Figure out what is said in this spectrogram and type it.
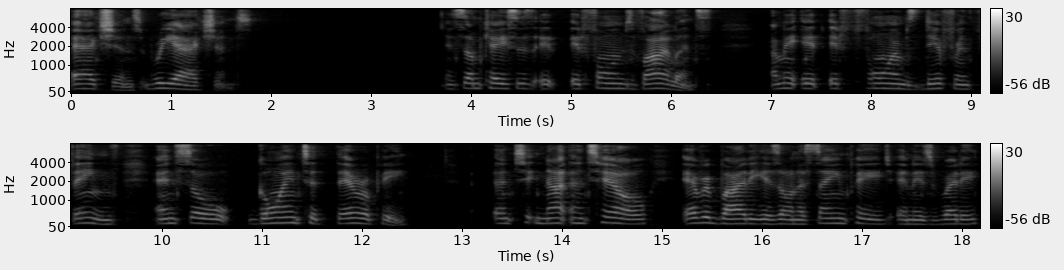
actions, reactions. In some cases, it, it forms violence. I mean, it, it forms different things. And so going to therapy, until, not until everybody is on the same page and is ready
